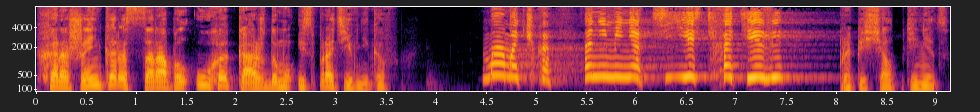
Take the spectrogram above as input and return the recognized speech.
хорошенько расцарапал ухо каждому из противников. «Мамочка, они меня съесть хотели!» — пропищал птенец.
